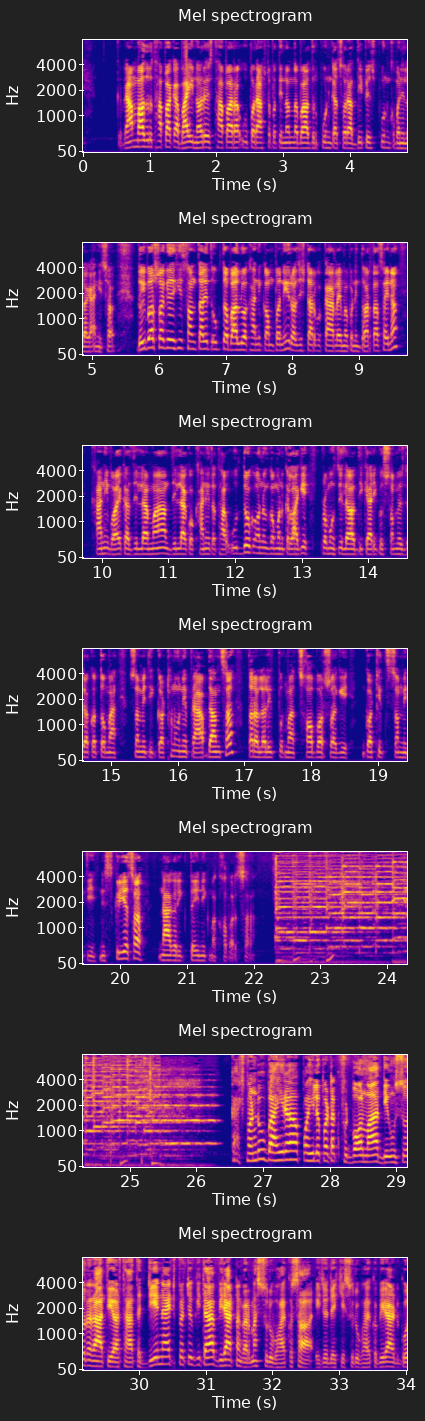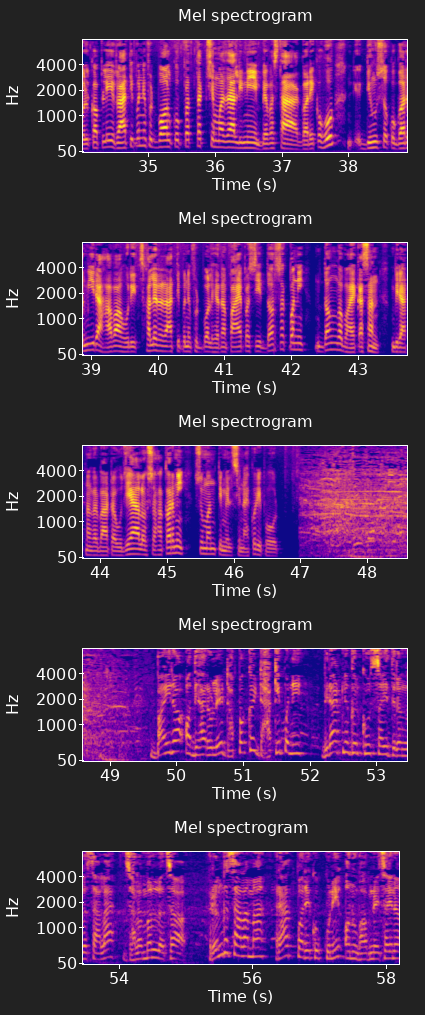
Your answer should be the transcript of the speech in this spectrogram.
रामबहादुर थापाका भाइ नरेश थापा र उपराष्ट्रपति नन्दबहादुर पुनका छोरा दिपेश पुनको पनि लगानी छ। दुई वर्ष अघिदेखि सञ्चालित उक्त बालुवा खानी कम्पनी रजिस्ट्रारको कार्यालयमा पनि दर्ता छैन। खानी भएका जिल्लामा जिल्लाको खानी तथा उद्योग अनुगमनका लागि प्रमुख जिल्ला अधिकारीको संयोजकत्वमा समिति गठन हुने प्रावधान छ। तर ललितपुरमा छ वर्ष अघि गठित समिति निष्क्रिय छ। नागरिक दैनिकमा खबर छ। काठमाडौँ बाहिर पहिलो पटक फुटबलमा दिउँसो र राति अर्थात डे नाइट प्रतियोगिता विराटनगरमा शुरू भएको छ। हिजोदेखि शुरू भएको विराट गोल्ड कपले राति पनि फुटबलको प्रत्यक्ष मजा लिने व्यवस्था गरेको हो। दिउँसोको गर्मी र हावाहुरी छलेर राति पनि फुटबल हेर्न पाएपछि दर्शक पनि दंग भएका छन्। विराटनगरबाट उज्यालो सहकर्मी सुमन तिमेल सिन्हाको रिपोर्ट। बाहिर अध्यारोले ढपक्कै ढाके पनि विराटनगरको शहीद रंगशाला झलमल्ल छ। रंगशालामा रात परेको कुनै अनुभव नै छैन।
